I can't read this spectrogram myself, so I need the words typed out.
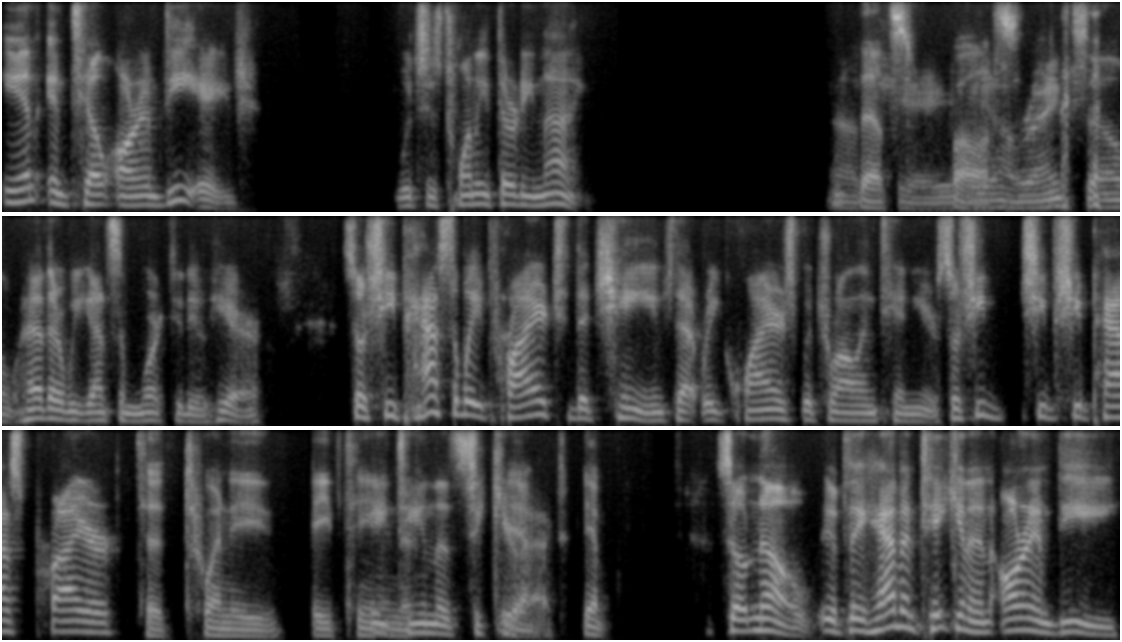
in until RMD age, which is 2039. That's false. All right. So, Heather, we got some work to do here. So she passed away prior to the change that requires withdrawal in 10 years. So she she she passed prior To 2018. 18 the Secure Yeah. Act. Yep. So no, if they haven't taken an RMD,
